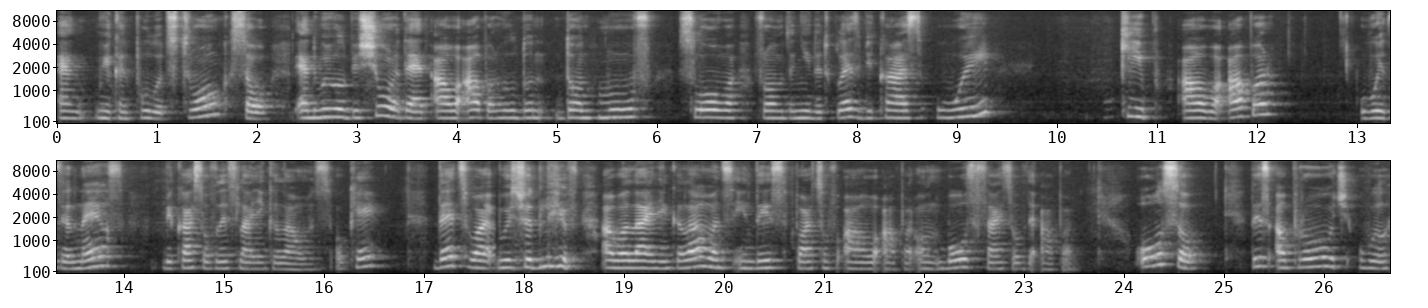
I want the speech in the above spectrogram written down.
and we can pull it strong. So and we will be sure that our upper will don't don't move slower from the needed place because we keep our upper with the nails because of this lining allowance okay? That's why we should leave our lining allowance in these parts of our upper on both sides of the upper. Also this approach will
